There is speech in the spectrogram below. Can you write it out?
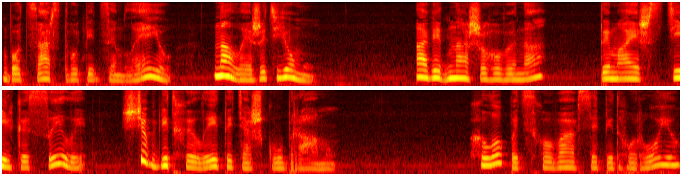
бо царство під землею належить йому. А від нашого вина ти маєш стільки сили, щоб відхилити тяжку браму. Хлопець сховався під горою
